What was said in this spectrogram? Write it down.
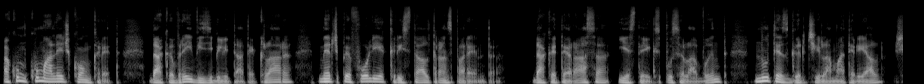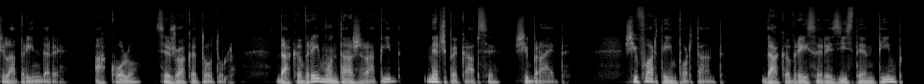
Acum, cum alegi concret? Dacă vrei vizibilitate clară, mergi pe folie cristal transparentă. Dacă terasa este expusă la vânt, nu te zgârci la material și la prindere. Acolo se joacă totul. Dacă vrei montaj rapid, mergi pe capse și braid. Și foarte important, dacă vrei să reziste în timp,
